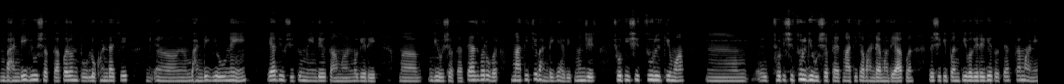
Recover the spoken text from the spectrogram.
भांडी घेऊ शकता परंतु लोखंडाची भांडी घेऊ नये. या दिवशी तुम्ही देवतामन वगैरे घेऊ शकता. त्याचबरोबर मातीची भांडी घ्यावीत. म्हणजे छोटीशी चूल किंवा अं, छोटीशी चूल घेऊ शकतात मातीच्या भांड्यामध्ये आपण. जशी की पंती वगैरे घेतो त्याचप्रमाणे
